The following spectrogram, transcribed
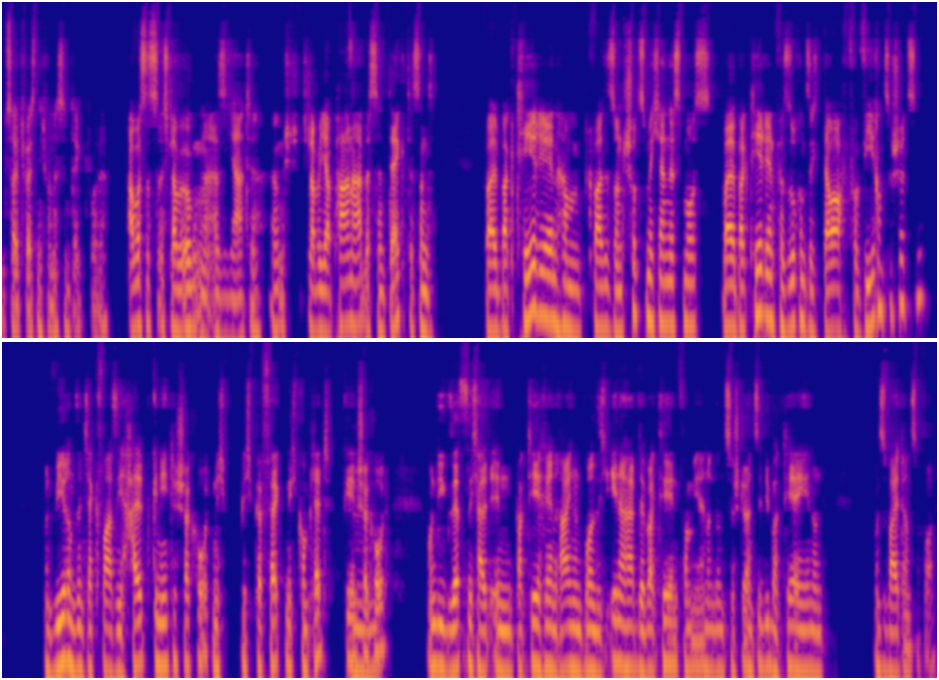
ist halt, ich weiß nicht, wann das entdeckt wurde. Aber es ist, ich glaube, irgendein Asiate. Ich glaube, Japaner hat das entdeckt. Das sind weil Bakterien haben quasi so einen Schutzmechanismus, weil Bakterien versuchen sich dauerhaft vor Viren zu schützen. Und Viren sind ja quasi halb genetischer Code, nicht, nicht perfekt, nicht komplett genetischer mhm. Code. Und die setzen sich halt in Bakterien rein und wollen sich innerhalb der Bakterien vermehren und dann zerstören sie die Bakterien und, und so weiter und so fort.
